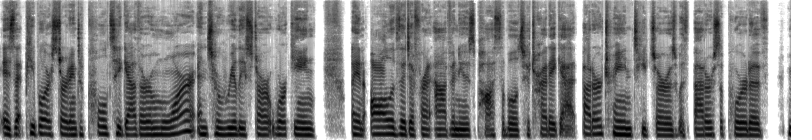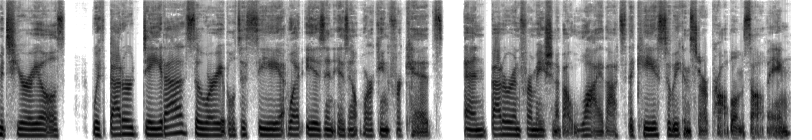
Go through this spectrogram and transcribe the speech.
is that people are starting to pull together more and to really start working in all of the different avenues possible to try to get better trained teachers with better supportive materials, with better data. So we're able to see what is and isn't working for kids and better information about why that's the case so we can start problem solving.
